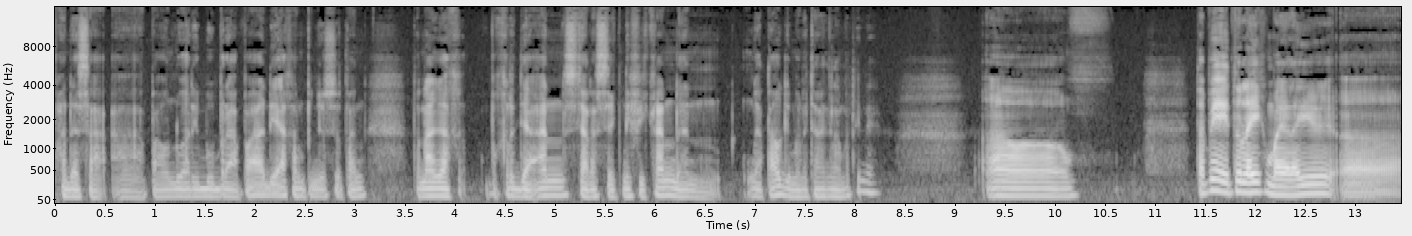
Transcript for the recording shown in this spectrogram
pada saat tahun 2000 berapa dia akan penyusutan tenaga pekerjaan secara signifikan dan nggak tahu gimana cara nyelamatinnya. Uh, tapi ya itu lagi kembali lagi uh,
